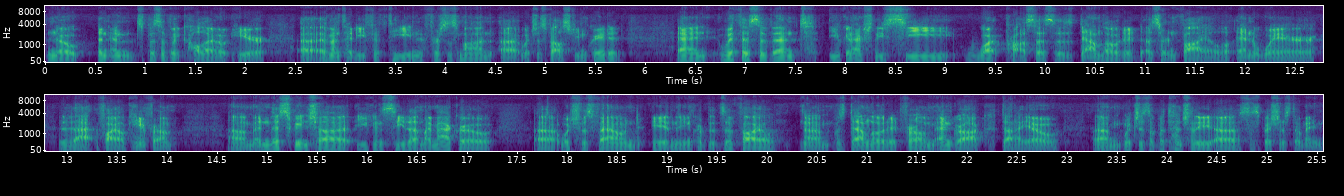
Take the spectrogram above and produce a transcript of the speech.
note and, and specifically call out here uh, event ID 15 for Sysmon, uh, which is file stream created. And with this event, you can actually see what processes downloaded a certain file and where that file came from. Um, in this screenshot, you can see that my macro uh, which was found in the encrypted zip file, um, was downloaded from ngrok.io, um, which is a potentially uh, suspicious domain.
